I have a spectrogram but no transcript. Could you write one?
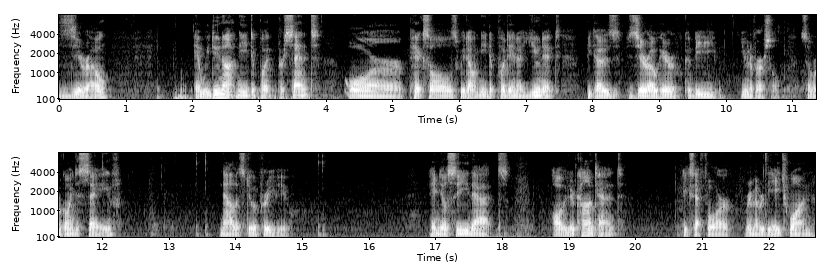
zero. And we do not need to put percent or pixels. We don't need to put in a unit because zero here could be universal. So we're going to save. Now let's do a preview. And you'll see that all of your content, except for, remember the H1,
